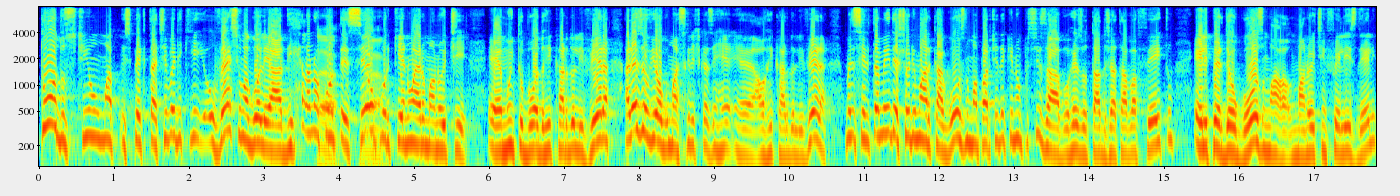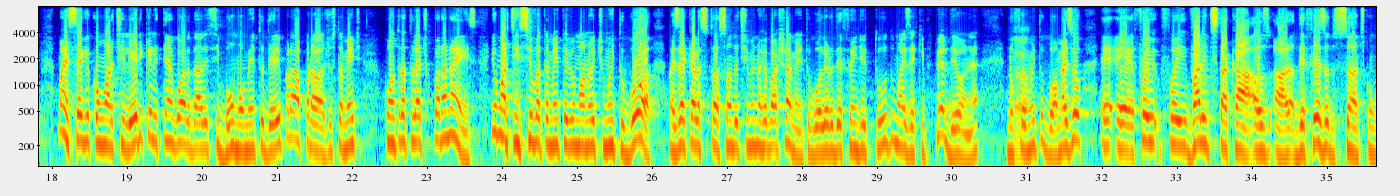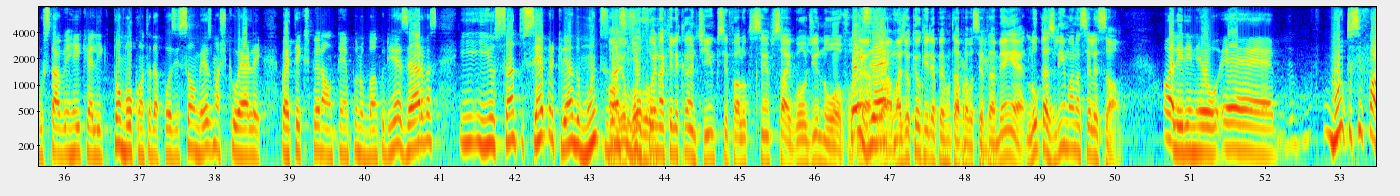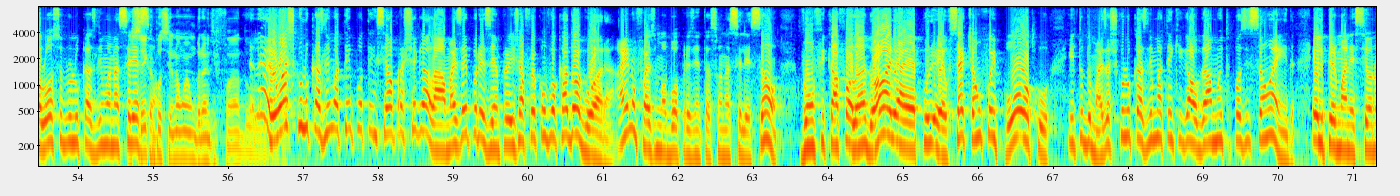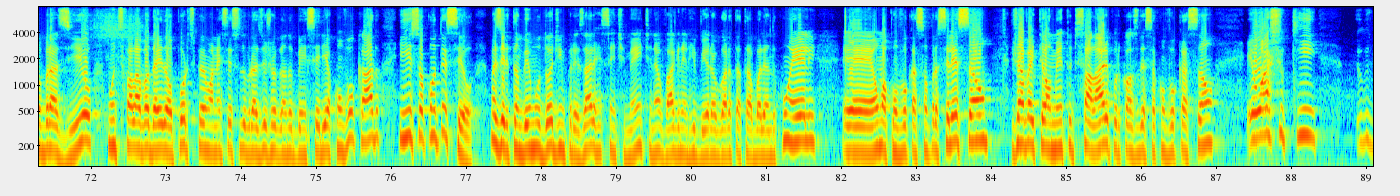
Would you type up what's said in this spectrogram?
todos tinham uma expectativa de que houvesse uma goleada e ela não é, aconteceu é. porque não era uma noite é, muito boa do Ricardo Oliveira. Aliás, eu vi algumas críticas em, é, ao Ricardo Oliveira, mas assim, ele também deixou de marcar gols numa partida que não precisava. O resultado já estava feito, ele perdeu gols, uma, uma noite infeliz dele, mas segue como artilheiro e que ele tenha guardado esse bom momento dele para justamente contra o Atlético Paranaense. E o Martin Silva também teve uma noite muito boa, mas é aquela situação do time no rebaixamento. O goleiro defende tudo, mas a equipe perdeu, né? Não é. foi muito boa. Mas eu, é, é, foi, foi, vale destacar a, a, defesa do Santos com o Gustavo Henrique ali, que tomou conta da posição mesmo. Acho que o Erley vai ter que esperar um tempo no banco de reservas. E, e o Santos sempre criando muitos Bom, lances de gol. O gol foi naquele cantinho que você falou que sempre sai gol de novo. Pois né? é. Mas o que eu queria perguntar para você também é, Lucas Lima na seleção. Olha, Irineu, é, muito se falou sobre o Lucas Lima na seleção. Eu sei que você não é um grande fã do. É, eu acho que o Lucas Lima tem potencial para chegar lá, mas aí, por exemplo, ele já foi convocado agora. Aí não faz uma boa apresentação na seleção, vão ficar falando: olha, é, por, é, o 7x1 foi pouco e tudo mais. Acho que o Lucas Lima tem que galgar muito posição ainda. Ele permaneceu no Brasil, muitos falavam da ida ao Porto, se permanecesse do Brasil jogando bem, seria convocado, e isso aconteceu. Mas ele também mudou de empresário recentemente, né? O Wagner Ribeiro agora está trabalhando com ele é uma convocação para a seleção, já vai ter aumento de salário por causa dessa convocação. Eu acho que,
